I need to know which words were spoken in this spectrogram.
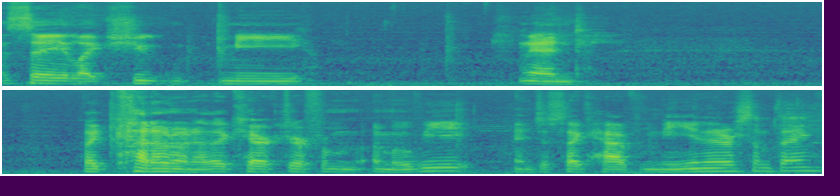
say like shoot me and like cut out another character from a movie and just like have me in it or something.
